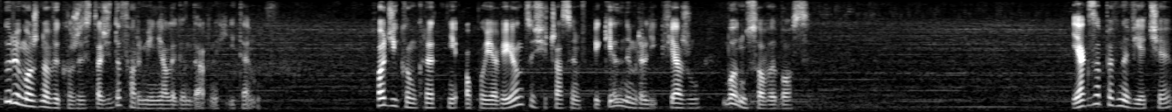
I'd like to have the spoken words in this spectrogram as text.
który można wykorzystać do farmienia legendarnych itemów. Chodzi konkretnie o pojawiające się czasem w piekielnym relikwiarzu bonusowe bossy. Jak zapewne wiecie,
